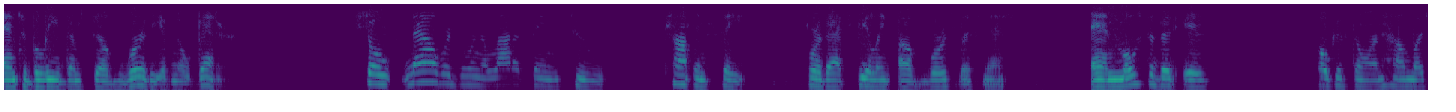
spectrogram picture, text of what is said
and to believe themselves worthy of no better. So now we're doing a lot of things to compensate for that feeling of worthlessness. And most of it is focused on how much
